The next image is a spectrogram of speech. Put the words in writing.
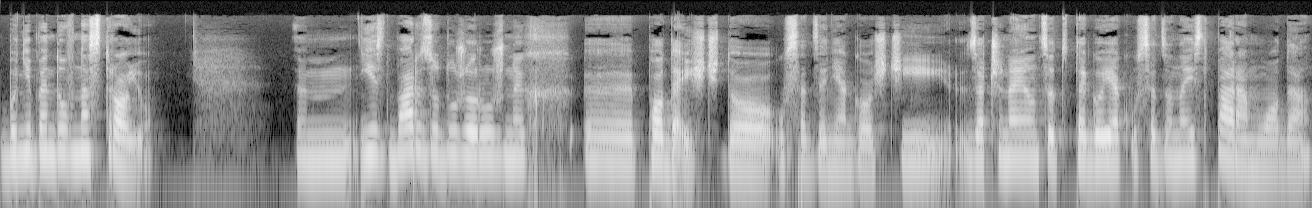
bo nie będą w nastroju. Jest bardzo dużo różnych y, podejść do usadzenia gości, zaczynając od tego, jak usadzona jest para młoda.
